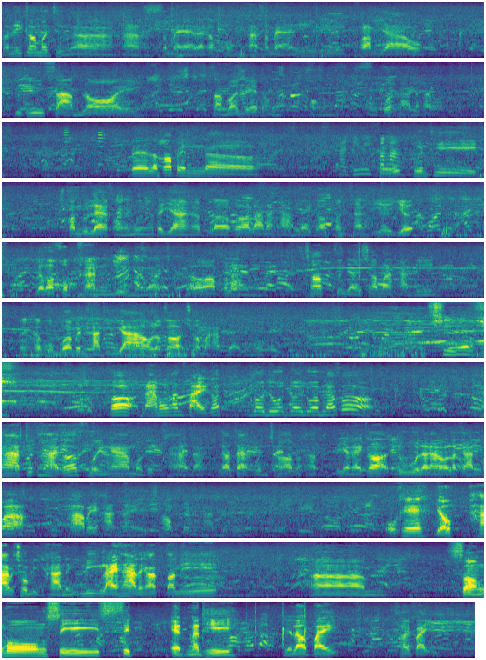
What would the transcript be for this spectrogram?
ตอนนี้ก็มาถึงอ่าหาดแสมแล้วครับผมหาดแสมนี่มีความยาวอยู่ที่ 300 300 เมตรของของของตัวหาดนะครับเป็นแล้วก็เป็นเอ่อหาดที่มีฝพื้รั่นงพื้นที่ความดูแลของเมืองพัทยาครับ แล้วก็ร้านอาหารอะไรก็ค่อนข้างที่จะเยอะ แล้วก็ครบครันอยู่เหมือนกันแล้วก็ฝรั่งชอบส่วนใหญ่ชอบมาหาดนี้นะครับผมว่าเป็นหาดที่ยาวแล้วก็ชอบมาอาบแดดที่นี่ชี ก็น้ำค่อนข้างใสก็โดยโดยโดยรวมแล้วก็หาดทุกหาดก็สวยงามหมดทุกหาดนะแล้วแต่คนชอบอะครับแต่ยังไงก็ดูแล้วกันแล้วกันว่าพาไปหาดไหนชอบเป็นหาดไหนโอเค เดี๋ยวพาไปชมอีกหาดหนึ่งมีอีกหลายหาดเลยครับ ตอนนี้สองโมงสี่สิบเอ็ดนาที เดี๋ยวเราไปค่อยไป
